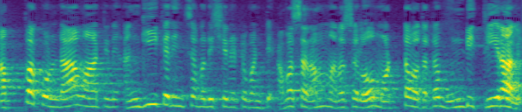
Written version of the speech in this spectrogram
తప్పకుండా వాటిని అంగీకరించవలసినటువంటి అవసరం మనసులో మొట్టమొదట ఉండి తీరాలి.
